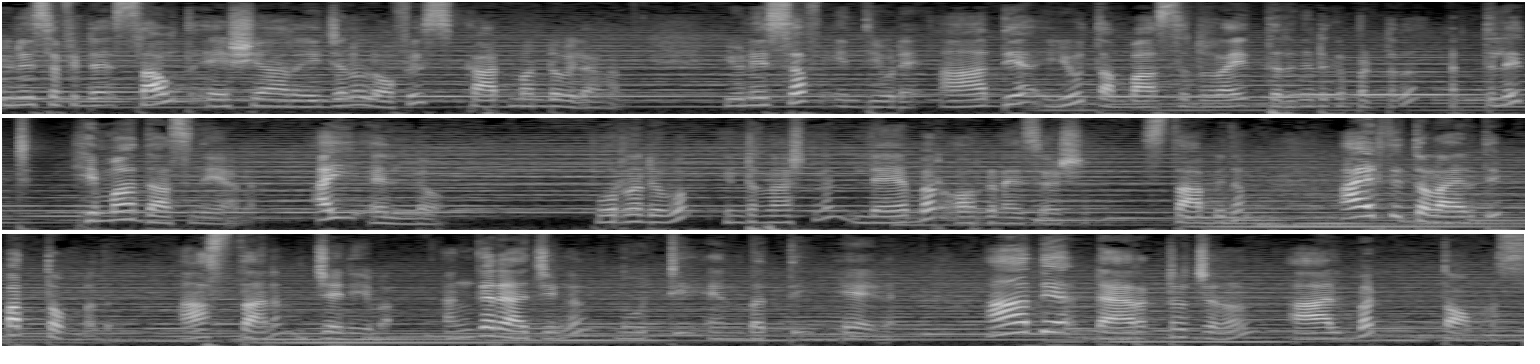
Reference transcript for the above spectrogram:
യുണിസെഫിന്റെ സൗത്ത് ഏഷ്യ റീജിയണൽ ഓഫീസ് കാഠ്മണ്ഡുവിലാണ്. യുണിസെഫ് ഇന്ത്യയുടെ ആദ്യ യൂത്ത് അംബാസിഡറായി തിരഞ്ഞെടുക്കപ്പെട്ടത് അത്ലറ്റ് ഹിമാദാസിനെയാണ് ഐ എൽ ഒ. പൂർണരൂപം ഇന്റർനാഷണൽ ലേബർ ഓർഗനൈസേഷൻ സ്ഥാപിതം ആയിരത്തി തൊള്ളായിരത്തി പത്തൊമ്പത് ആസ്ഥാനം ജനീവ അംഗരാജ്യങ്ങൾ നൂറ്റി എൺപത്തി ഏഴ് ആദ്യ ഡയറക്ടർ ജനറൽ ആൽബർട്ട് തോമസ്.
